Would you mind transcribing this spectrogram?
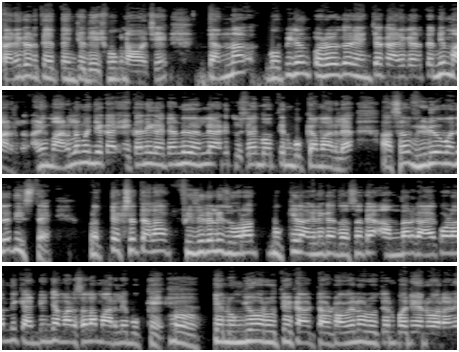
कार्यकर्ते आहेत त्यांचे देशमुख नावाचे त्यांना गोपीचंद पडळकर यांच्या कार्यकर्त्यांनी मारलं. आणि मारलं म्हणजे काय? एकाने गटांनी धरले आणि दुसऱ्याने दोन तीन बुक्क्या मारल्या असं व्हिडिओमध्ये दिसतंय. प्रत्यक्ष त्याला फिजिकली जोरात बुक्की लागली का? जसं त्या आमदार गायकवाडांनी कॅन्टीनच्या माणसाला मारले बुक्के. हो. ते लुंगीवर होते का? टॉवेलवर होते बनियनवर आणि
